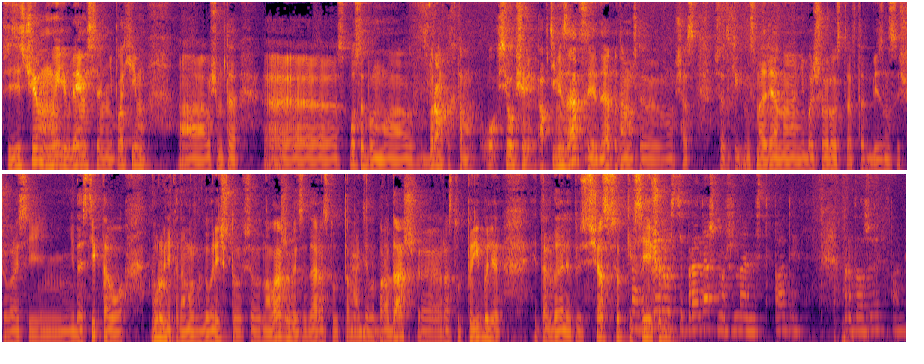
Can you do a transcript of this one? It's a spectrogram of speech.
В связи с чем мы являемся неплохим, в общем-то, способом в рамках там всеобщей оптимизации, да, потому что ну, сейчас все-таки, несмотря на небольшой рост автобизнес еще в России не достиг того уровня, когда можно говорить, что все налаживается, да, растут там отделы продаж, растут прибыли и так далее. То есть сейчас все-таки все еще... росте продаж маржинальность падает, продолжает падать.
